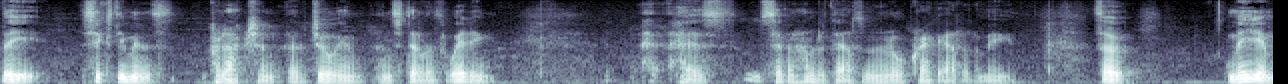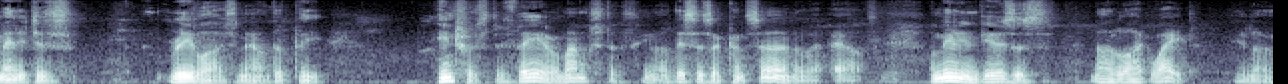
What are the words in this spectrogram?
The 60 Minutes production of Julian and Stella's wedding has 700,000 and it'll crack out at a million. So media managers realise now that the interest is there amongst us. You know, this is a concern of ours. A million views is no lightweight, you know,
